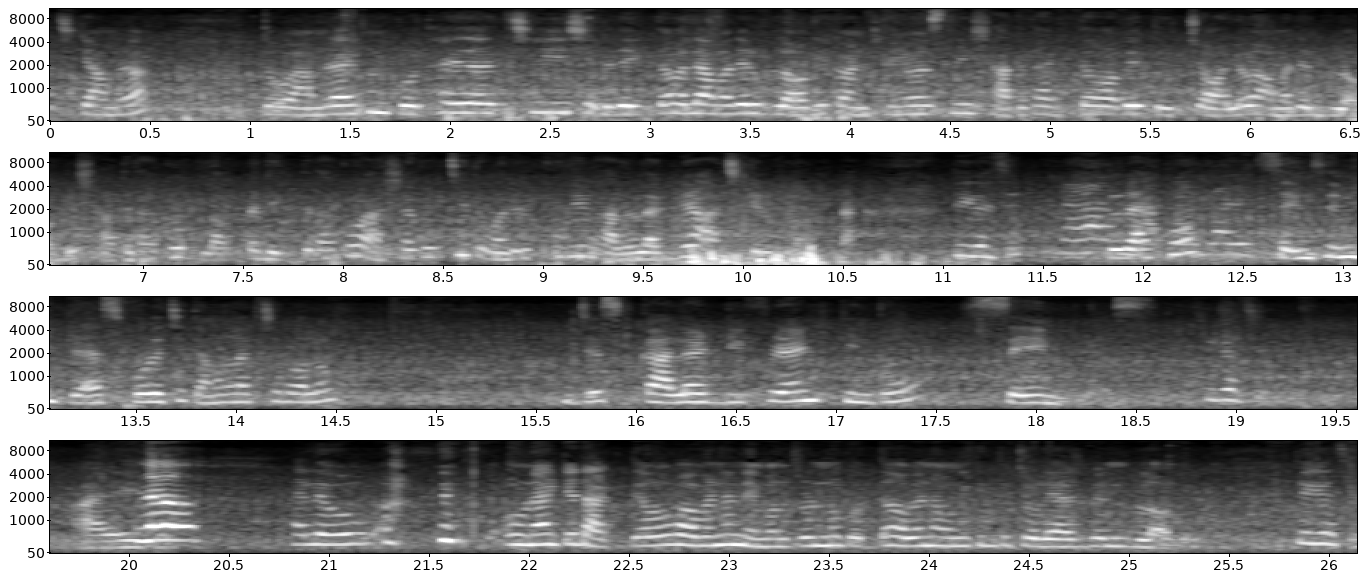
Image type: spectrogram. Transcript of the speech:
আজকে আমরা। তো আমরা এখন কোথায় যাচ্ছি সেটা দেখতে হলে আমাদের ব্লগে কন্টিনিউয়াসলি সাথে থাকতে হবে। তো চলো আমাদের ব্লগের সাথে থাকো ব্লগটা দেখতে থাকো। আশা করছি তোমাদের খুবই ভালো লাগবে আজকের ব্লগটা ঠিক আছে? তো দেখো সেম সেম ড্রেস পরেছি। কেমন লাগছে বলো? জাস্ট কালার ডিফারেন্ট কিন্তু সেম ড্রেস ঠিক আছে? আর হ্যালো ওনাকে ডাকতেও হবে না নেমন্ত্রণ করতে হবে না উনি কিন্তু চলে আসবেন ব্লগে ঠিক আছে?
